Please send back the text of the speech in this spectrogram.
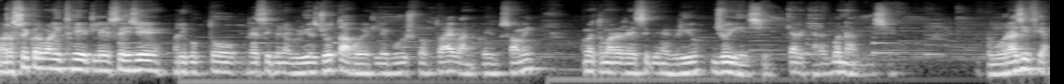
રસોઈ કરવાની થઈ એટલે સહેજે હરિભક્તો રેસીપીના વિડીયોઝ જોતા હોય એટલે પુરુષ ભક્તો આવ્યા અને કહ્યું, સ્વામી, અમે તમારા રેસીપીના વીડિયો જોઈએ છીએ, ક્યારેક ક્યારેક બનાવીએ છીએ. બહુ રાજી થયા.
